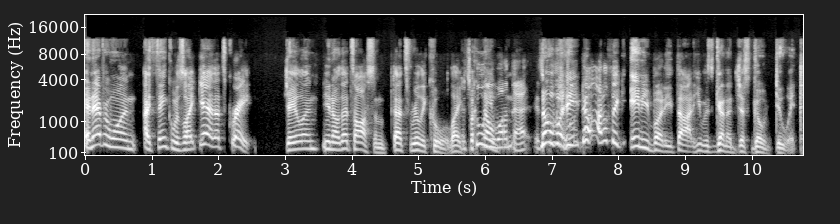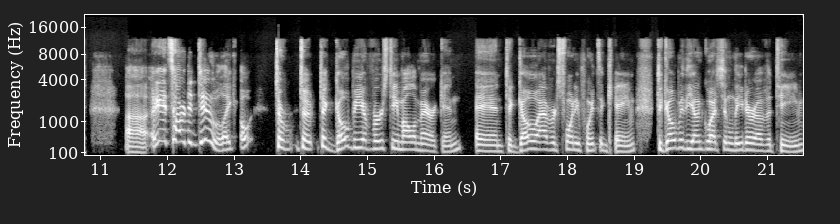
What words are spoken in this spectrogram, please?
And everyone, I think, was like, yeah, that's great. Jalen, you know, that's awesome. That's really cool. Like, it's cool no, you want that. It's nobody, cool no, I don't think anybody thought he was gonna just go do it. Uh, it's hard to do. Like, oh, to to to go be a first team All American and to go average 20 points a game, to go be the unquestioned leader of a team,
